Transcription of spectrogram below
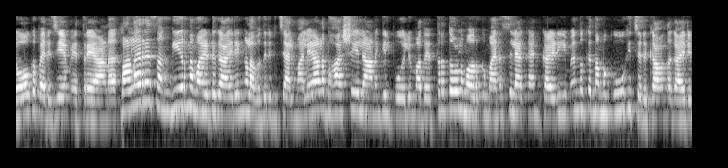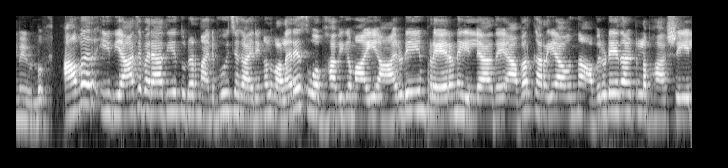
ലോക പരിചയം എത്രയാണ്? വളരെ സങ്കീർണമായിട്ട് കാര്യങ്ങൾ അവതരിപ്പിച്ചാൽ മലയാള ഭാഷയിലാണെങ്കിൽ പോലും അത് എത്രത്തോളം അവർക്ക് മനസ്സിലാക്കാൻ കഴിയും എന്നൊക്കെ നമുക്ക് ഊഹിച്ചെടുക്കാവുന്ന കാര്യമേ ഉള്ളൂ. അവർ ഈ വ്യാജ പരാതിയെ തുടർന്ന് അനുഭവിച്ച കാര്യങ്ങൾ വളരെ സ്വാഭാവികമായി ആരുടെയും പ്രേരണയില്ലാതെ അവർക്കറിയാവുന്ന അവരുടേതായിട്ടുള്ള ഭാഷയിൽ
